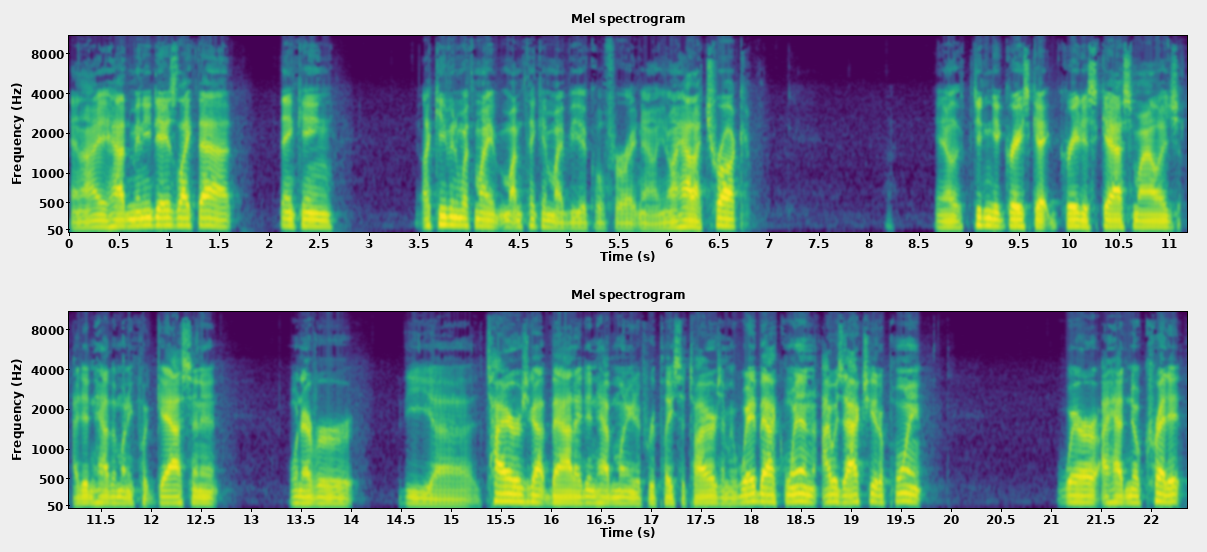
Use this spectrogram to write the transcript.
And I had many days like that, thinking, like even with my, I'm thinking my vehicle for right now. You know, I had a truck. You know, didn't get great, greatest gas mileage. I didn't have the money to put gas in it. Whenever the uh, tires got bad, I didn't have money to replace the tires. I mean, way back when, I was actually at a point where I had no credit,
